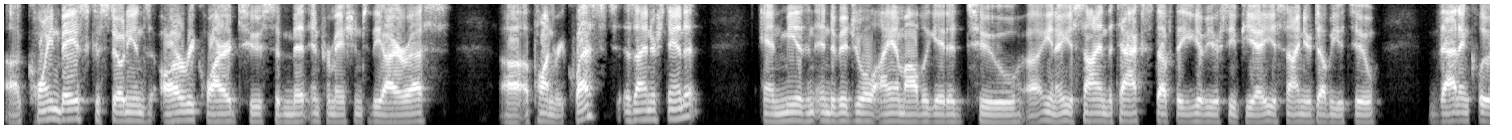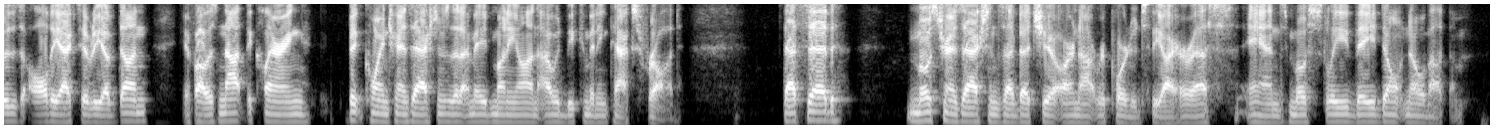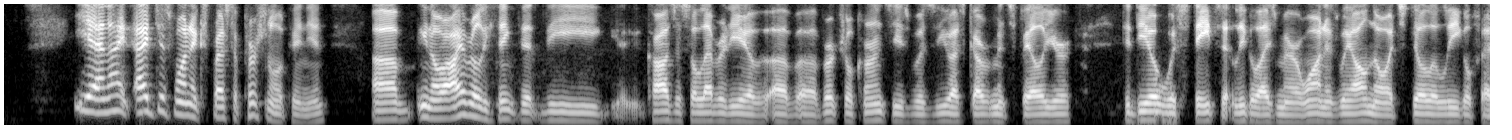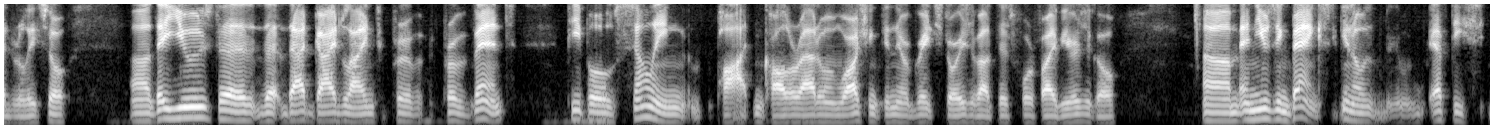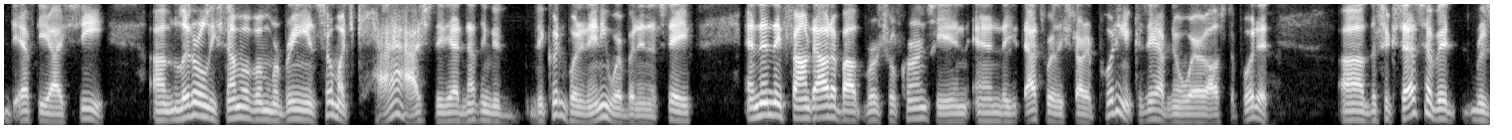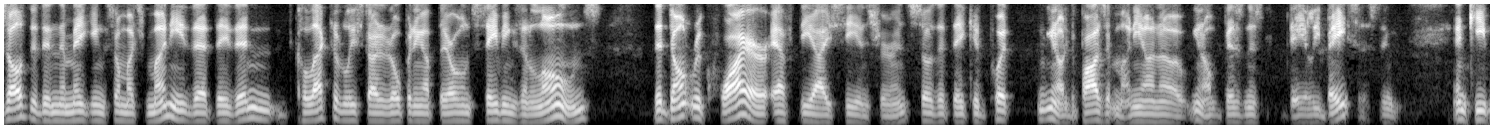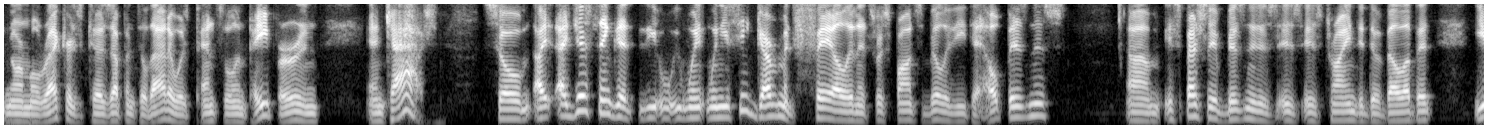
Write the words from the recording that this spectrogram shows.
uh, Coinbase custodians are required to submit information to the IRS uh, upon request, as I understand it and me as an individual, I am obligated to, uh, you know, you sign the tax stuff that you give your CPA, you sign your W 2. That includes all the activity I've done. If I was not declaring Bitcoin transactions that I made money on, I would be committing tax fraud. That said, most transactions, I bet you, are not reported to the IRS, and mostly they don't know about them. Yeah, and I, I just want to express a personal opinion. Um, you know, I really think that the cause of celebrity of, of uh, virtual currencies was the U.S. government's failure to deal with states that legalize marijuana. As we all know, it's still illegal federally. So uh, they used uh, the, that guideline to pre- prevent people selling pot in Colorado and Washington. There were great stories about this four or five years ago. Um, and using banks, you know, FDC, FDIC. Um, literally, some of them were bringing in so much cash they had nothing to, they couldn't put it anywhere but in a safe. And then they found out about virtual currency, and and they, that's where they started putting it because they have nowhere else to put it. Uh, the success of it resulted in them making so much money that they then collectively started opening up their own savings and loans that don't require FDIC insurance, so that they could put you know deposit money on a you know business daily basis and and keep normal records because up until that it was pencil and paper and and cash. So I, I just think that when when you see government fail in its responsibility to help business, um, especially if business is, is is trying to develop it,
